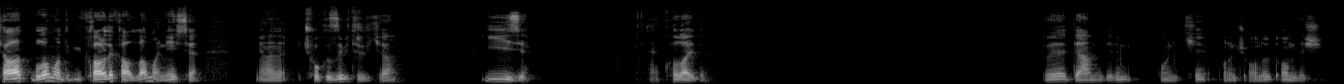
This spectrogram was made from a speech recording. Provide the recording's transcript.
kağıt bulamadık. Yukarıda kaldı ama neyse. Yani çok hızlı bitirdik ya. Easy. Yani kolaydı. Ve devam edelim. 12, 13, 14, 15.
